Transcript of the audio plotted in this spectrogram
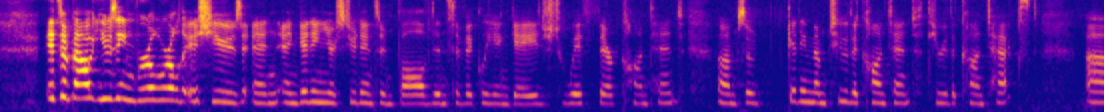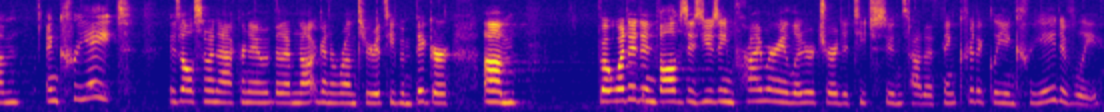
it's about using real world issues and, and getting your students involved and civically engaged with their content. Um, so getting them to the content through the context. Um, and CREATE is also an acronym that I'm not going to run through. It's even bigger. Um, but what it involves is using primary literature to teach students how to think critically and creatively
